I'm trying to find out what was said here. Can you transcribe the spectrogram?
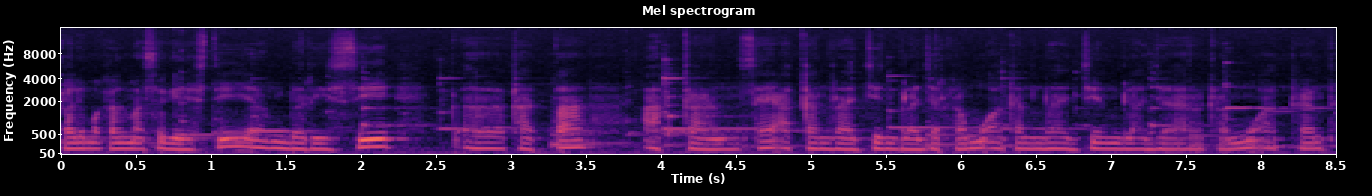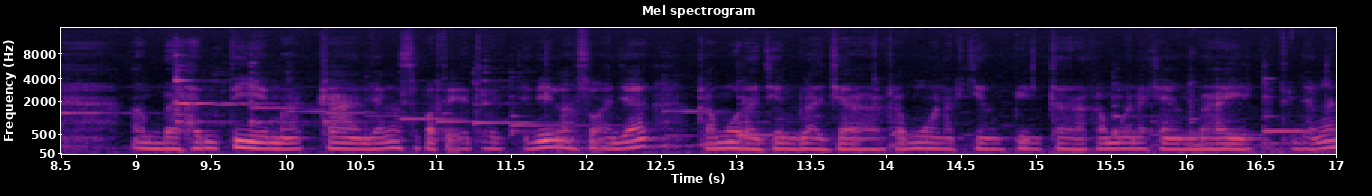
kalimat-kalimat sugesti yang berisi uh, kata akan. Saya akan rajin belajar. Kamu akan rajin belajar. Kamu akan berhenti makan jangan seperti itu. Jadi langsung aja kamu rajin belajar kamu anak yang pintar kamu anak yang baik gitu. jangan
